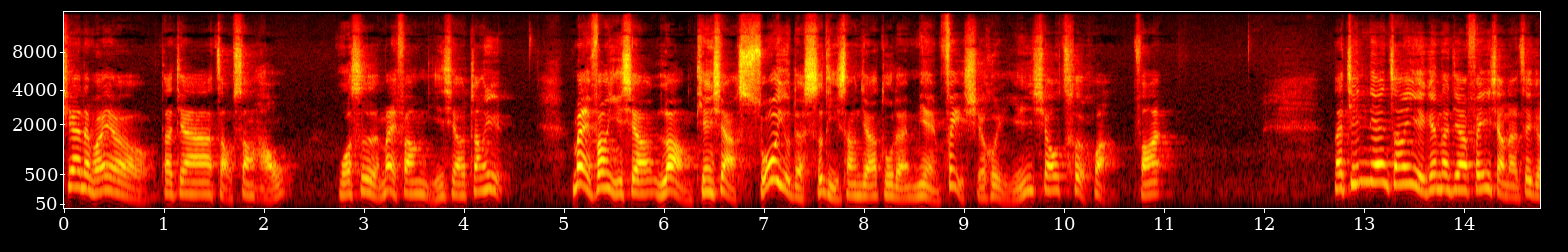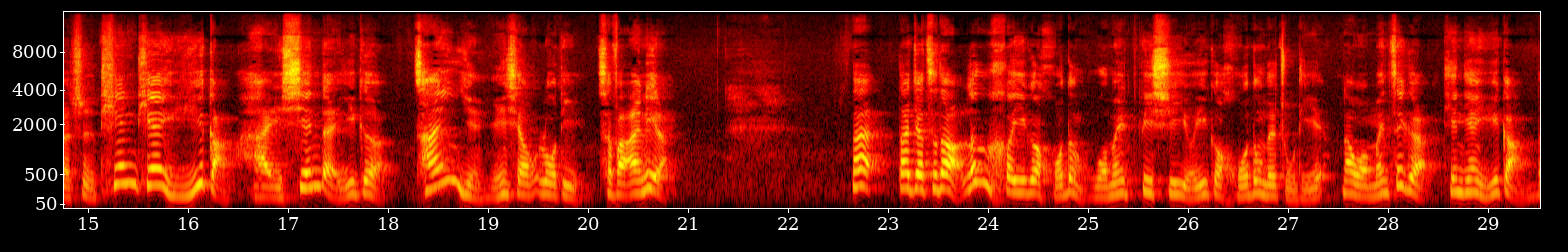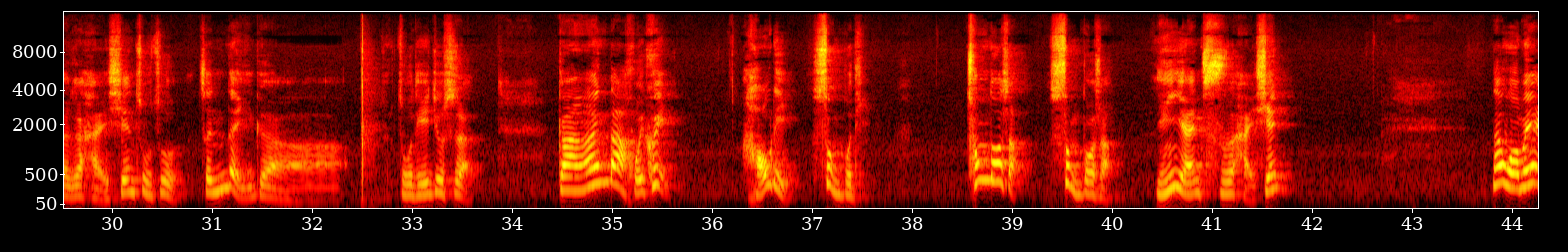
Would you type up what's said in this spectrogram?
亲爱的朋友，大家早上好，我是卖方营销张玉。卖方营销让天下所有的实体商家都能免费学会营销策划方案。那今天张玉跟大家分享的这个是天天渔港海鲜的一个餐饮营销落地策划案例了。那大家知道，任何一个活动，我们必须有一个活动的主题。那我们这个天天渔港那个海鲜自助真的一个主题就是感恩大回馈，好礼送不停，充多少送多少，零元吃海鲜。那我们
